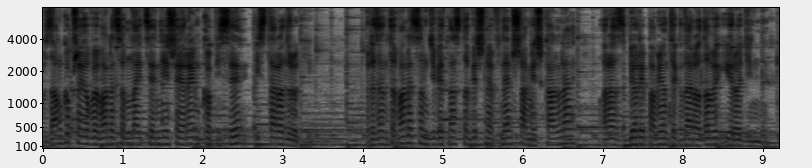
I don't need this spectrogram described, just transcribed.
W zamku przechowywane są najcenniejsze rękopisy i starodruki. Prezentowane są XIX-wieczne wnętrza mieszkalne oraz zbiory pamiątek narodowych i rodzinnych.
